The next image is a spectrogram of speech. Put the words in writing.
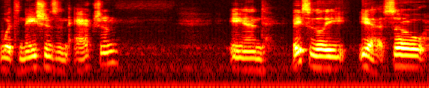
with Nations in Action. And basically, yeah, so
